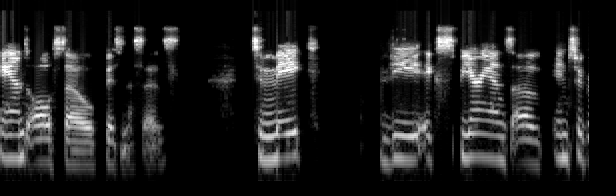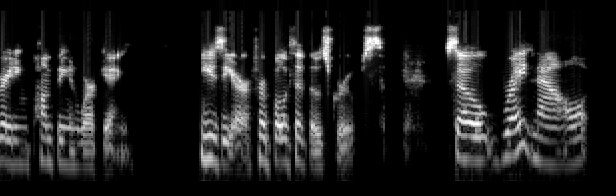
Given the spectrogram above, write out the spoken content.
and also businesses to make the experience of integrating pumping and working easier for both of those groups. So, right now,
